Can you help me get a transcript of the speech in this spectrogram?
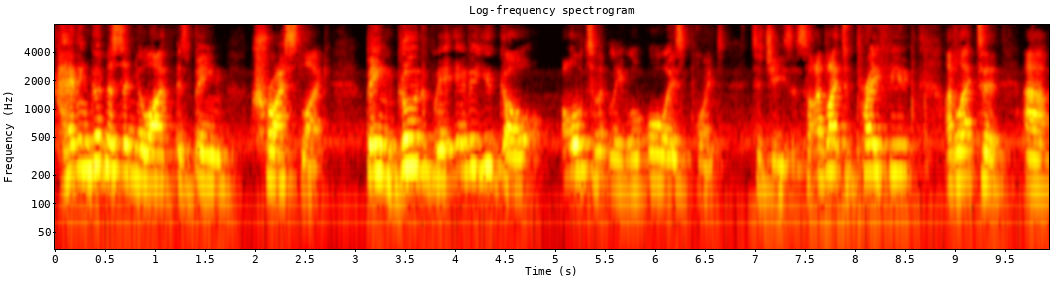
Having goodness in your life is being Christ like being good wherever you go ultimately will always point to Jesus. So I'd like to pray for you. I'd like to uh,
